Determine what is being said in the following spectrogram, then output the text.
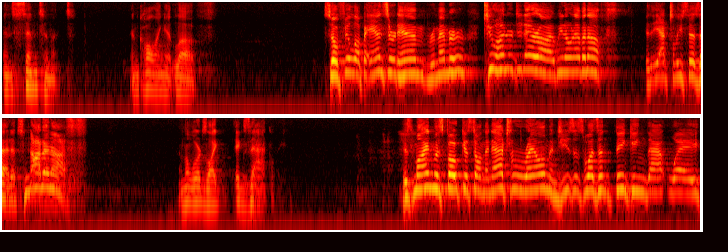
and sentiment and calling it love. So Philip answered him, remember, 200 denarii, we don't have enough. He actually says that, it's not enough. And the Lord's like, exactly. His mind was focused on the natural realm, and Jesus wasn't thinking that way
